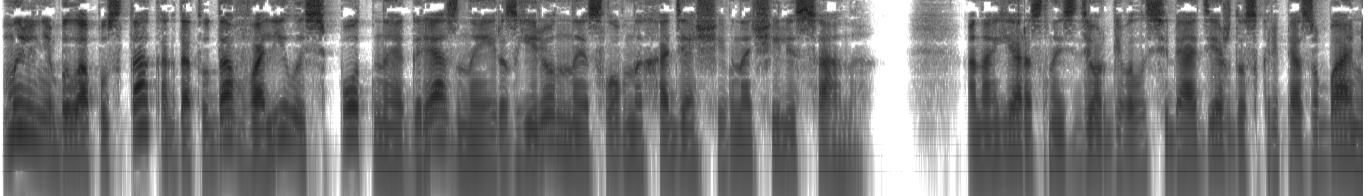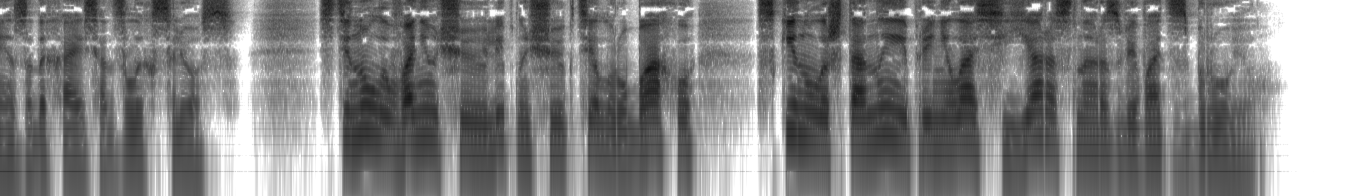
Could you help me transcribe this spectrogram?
Мыльня была пуста, когда туда ввалилась потная, грязная и разъяренная, словно ходящая в ночи Лисана. Она яростно сдергивала себя одежду, скрипя зубами, задыхаясь от злых слез. Стянула вонючую, липнущую к телу рубаху, скинула штаны и принялась яростно развивать сбрую.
